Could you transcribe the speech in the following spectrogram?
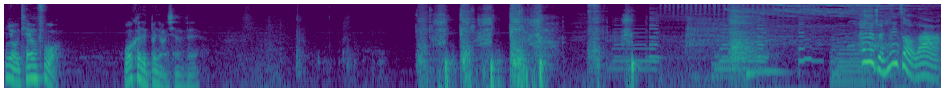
你有天赋，我可得笨鸟先飞。他就转身走了。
